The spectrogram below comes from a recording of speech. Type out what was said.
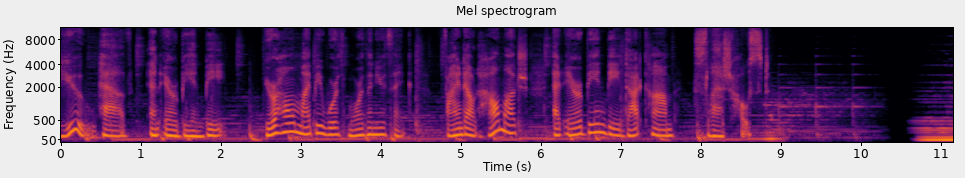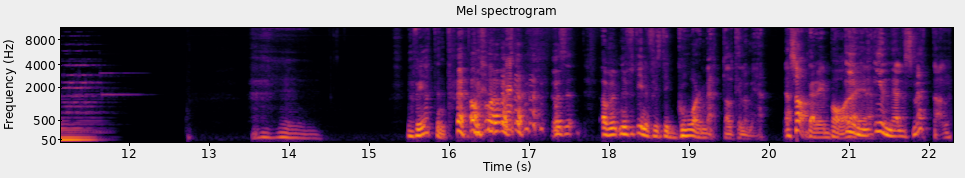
you have an Airbnb. Your home might be worth more than you think. Find out how much at airbnb.com/slash host. Jag vet inte. ja, men nu för tiden finns det gore metal till och med. Jaså? Där det bara In, är... inälvsmetal?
